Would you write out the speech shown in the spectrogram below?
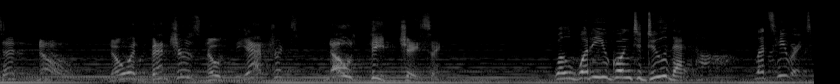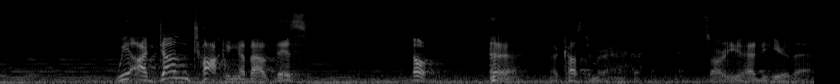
said no. No adventures, no theatrics, no thief chasing. Well, what are you going to do then, huh? Let's hear it. We are done talking about this. Oh, a customer. Sorry you had to hear that.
